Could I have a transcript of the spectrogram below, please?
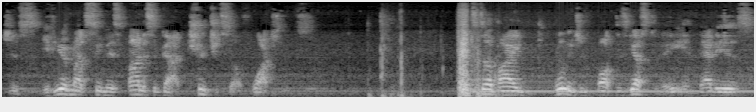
Just if you have not seen this, honest to God, treat yourself. Watch this. Next up, I really just bought this yesterday, and that is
